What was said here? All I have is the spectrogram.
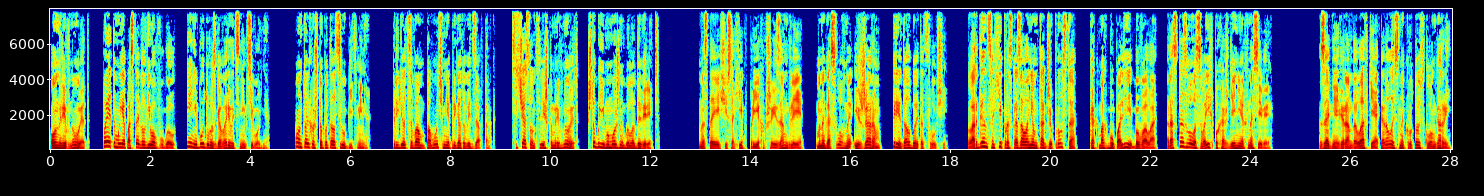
Он ревнует, Поэтому я поставил его в угол и не буду разговаривать с ним сегодня. Он только что пытался убить меня. Придется вам помочь мне приготовить завтрак. Сейчас он слишком ревнует, чтобы ему можно было доверять. Настоящий сахиб, приехавший из Англии, многословно и жаром передал бы этот случай. Ларган Сахиб рассказал о нем так же просто, как Махбуб Али, бывало, рассказывал о своих похождениях на севере. Задняя веранда лавки опиралась на крутой склон горы,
